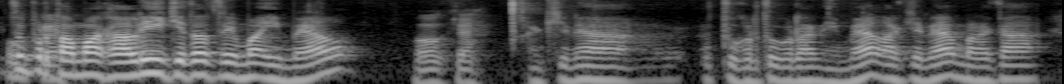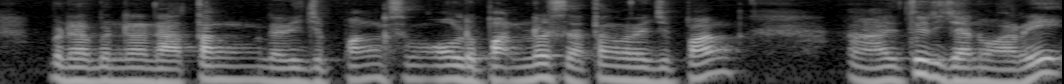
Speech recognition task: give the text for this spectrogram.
Itu oke, pertama kali kita terima email, Oke. akhirnya tuker-tukeran email, akhirnya mereka benar-benar datang dari Jepang, semua all the partners datang dari Jepang. Nah, itu di Januari.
